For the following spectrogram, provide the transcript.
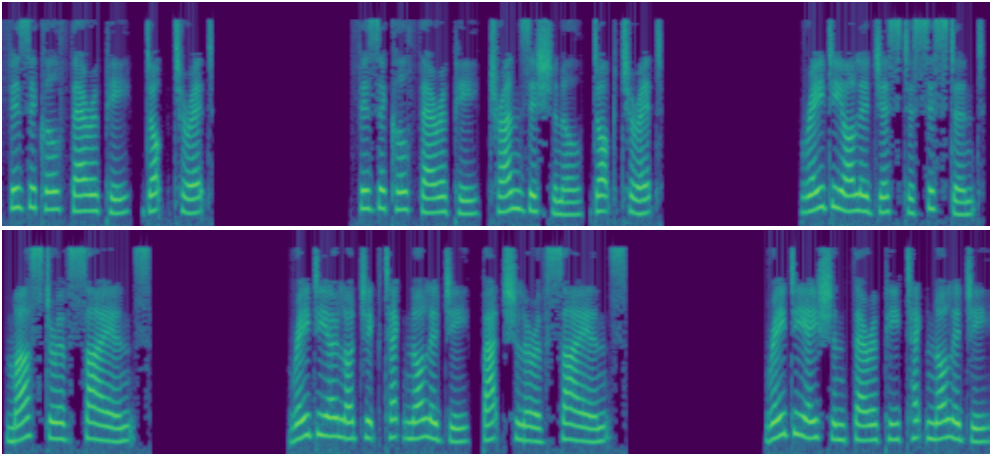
Physical Therapy, Doctorate. Physical Therapy Transitional Doctorate. Radiologist Assistant, Master of Science. Radiologic Technology, Bachelor of Science Radiation Therapy Technology,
